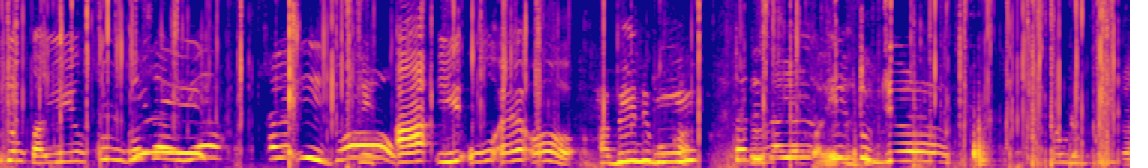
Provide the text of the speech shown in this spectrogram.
hijau kail. Enggak saya. Saya hijau. A I U E O. Abi ini buka. Tadi saya itu je. Ya udah buka.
